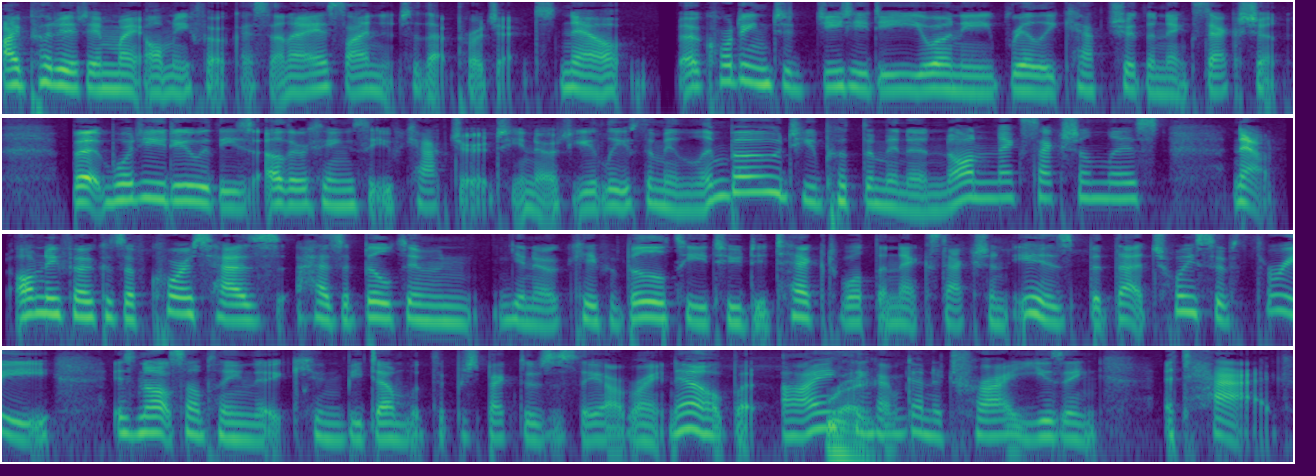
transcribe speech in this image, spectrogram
I put it in my OmniFocus and I assign it to that project. Now, according to GTD, you only really capture the next action. But what do you do with these other things that you've captured? You know, do you leave them in limbo? Do you put them in a non-next action list? Now, OmniFocus, of course, has has a built-in you know capability to detect what the next action is, but that choice of three is not something that can be done with the perspectives as they are right now. But I Right. think I'm going to try using a tag,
